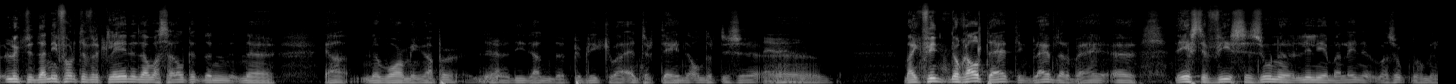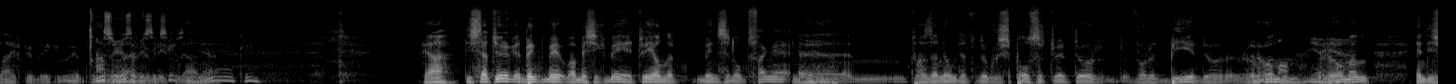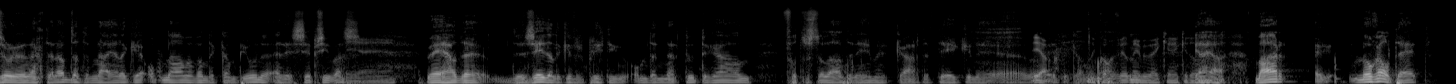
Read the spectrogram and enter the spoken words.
Lukte dat niet voor te verkleden, dan was er altijd een, een, ja, een warming-upper, Ja. die dan het publiek wat entertainde ondertussen. eh. Maar ik vind nog altijd, ik blijf daarbij, eh, de eerste vier seizoenen Lily en Marlene was ook nog met live publiek. Ah, serieus, dat wist ik gedaan, Ja, ja. het is natuurlijk, het brengt me, wat met zich mee, hè. 200 mensen ontvangen. Eh, het was dan ook dat het ook gesponsord werd door, voor het bier door Roman. Roman, ja, ja. Roman. En die zorgde dan achteraf dat er na elke opname van de kampioenen een receptie was. Ja, ja. Wij hadden de zedelijke verplichting om daar naartoe te gaan, foto's te laten nemen, kaarten tekenen. eh, wat Ja, weet ik er kwam veel meer bij kijken dan... Ja, ja. Maar eh, nog altijd,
